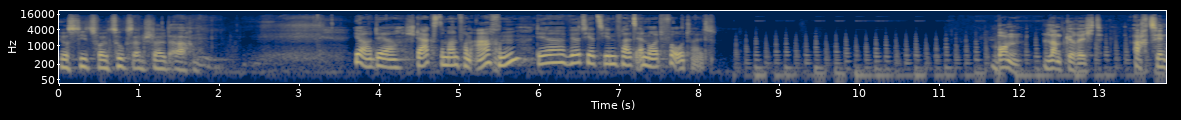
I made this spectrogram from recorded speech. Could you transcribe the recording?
Justizvollzugsanstalt Aachen. Ja, der stärkste Mann von Aachen, der wird jetzt jedenfalls erneut verurteilt. Bonn, Landgericht, 18.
